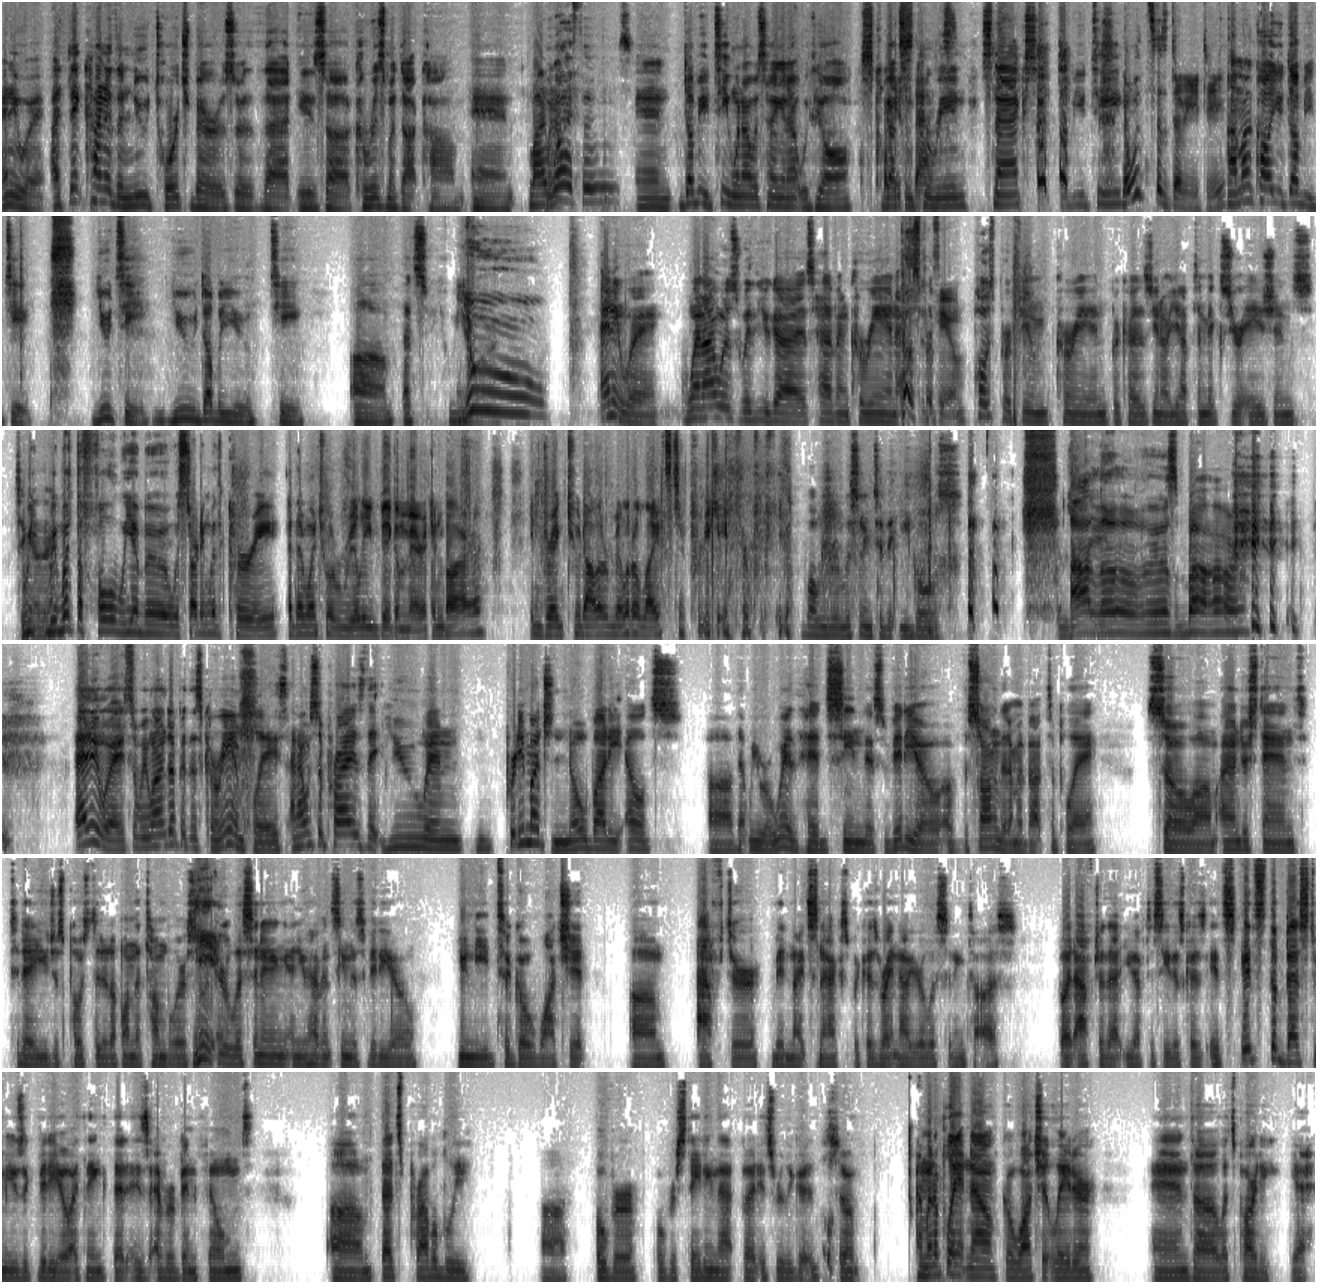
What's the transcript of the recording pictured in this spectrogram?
Anyway, I think kind of the new torchbearers of that is uh, charisma.com and My when I- and WT when I was hanging out with y'all. Got some Snacks. Korean snacks. WT. No one says WT. I'm gonna call you WT. UT. UWT. Um, that's who you. are. You Anyway, when I was with you guys having Korean post perfume. post perfume Korean because you know you have to mix your Asians We, together. we went the full weeaboo, was starting with curry, and then went to a really big American bar and drank two dollar Miller Lites to pregame for perfume. while we were listening to the Eagles. I great. love this bar. Anyway, so we wound up at this Korean place, and I was surprised that you and pretty much nobody else uh, that we were with had seen this video of the song that I'm about to play. So um, I understand today you just posted it up on the Tumblr. So if you're listening and you haven't seen this video, you need to go watch it um, after Midnight Snacks because right now you're listening to us. But after that, you have to see this because it's it's the best music video I think that has ever been filmed. Um, that's probably uh, over overstating that, but it's really good. So I'm gonna play it now. Go watch it later, and uh, let's party. Yeah.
